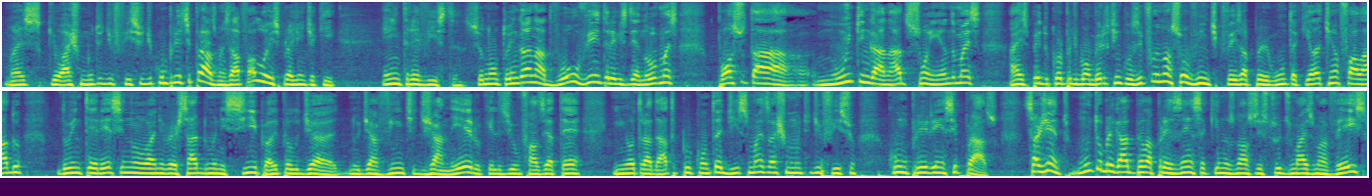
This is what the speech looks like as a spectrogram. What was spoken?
Mas que eu acho muito difícil de cumprir esse prazo. Mas ela falou isso pra gente aqui em entrevista. Se eu não estou enganado, vou ouvir a entrevista de novo, mas posso estar tá muito enganado, sonhando, mas a respeito do Corpo de Bombeiros, que inclusive foi o nosso ouvinte que fez a pergunta aqui, ela tinha falado do interesse no aniversário do município, ali pelo dia, no dia 20 de janeiro, que eles iam fazer até em outra data por conta disso, mas acho muito difícil cumprirem esse prazo. Sargento, muito obrigado pela presença aqui nos nossos estúdios mais uma vez.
